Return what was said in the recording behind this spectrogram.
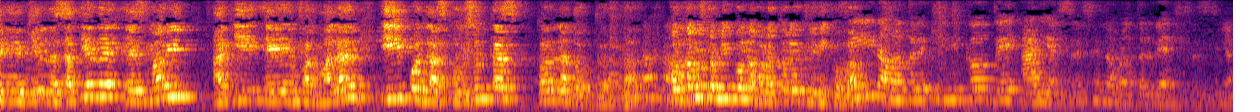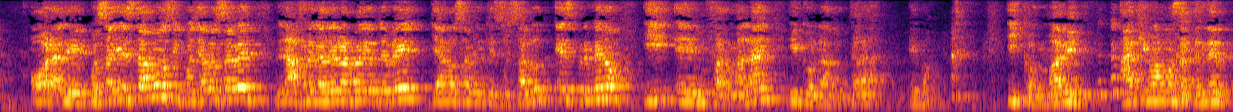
eh, quien les atiende es Mari, aquí en Farmalán y pues las consultas con la doctora. Contamos también con laboratorio clínico, ¿verdad? Sí, laboratorio clínico de Arias. Es el laboratorio de Arias. Órale, pues ahí estamos y pues ya lo saben, la fregadera Radio TV, ya lo saben que su salud es primero y en Farmalay y con la doctora Eva y con Mari, aquí vamos a tener,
